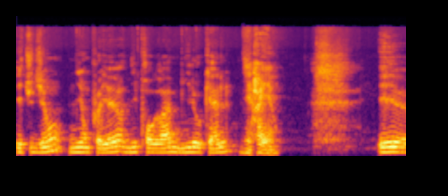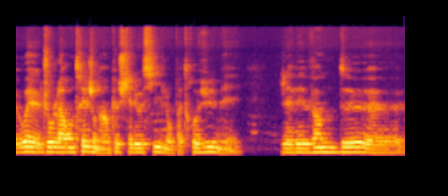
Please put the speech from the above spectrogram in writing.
étudiant, ni employeur, ni programme, ni local, ni rien. Et euh, ouais, le jour de la rentrée, j'en ai un peu chialé aussi, ils l'ont pas trop vu, mais j'avais 22 euh,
